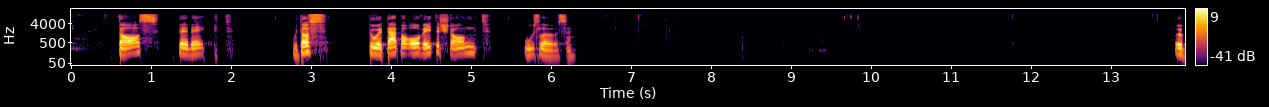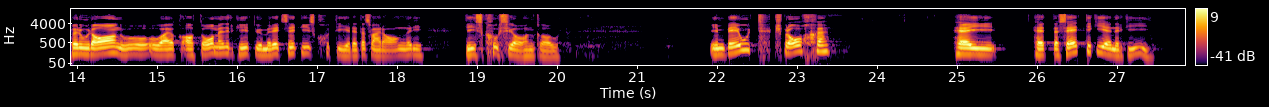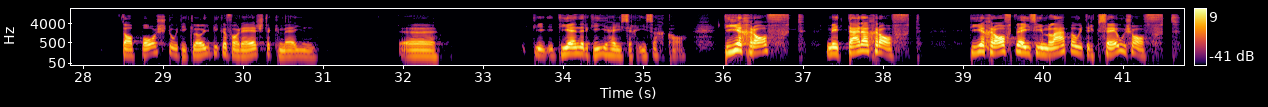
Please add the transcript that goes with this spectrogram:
das bewegt. Und das tut eben auch Widerstand auslösen. Über Uran und Atomenergie diskutieren wir jetzt nicht diskutieren. Das wäre eine andere Diskussion, glaube ich. Im Bild gesprochen haben, hat eine sättige Energie die Apostel die Gläubigen der ersten Gemeinde. Äh, die, die Energie haben sich in sich gehabt. Diese Kraft, mit dieser Kraft, diese Kraft wollen sie im Leben und in der Gesellschaft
